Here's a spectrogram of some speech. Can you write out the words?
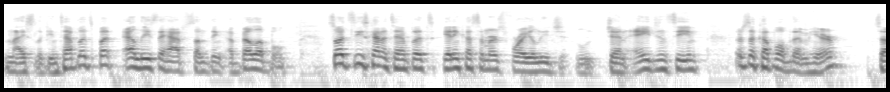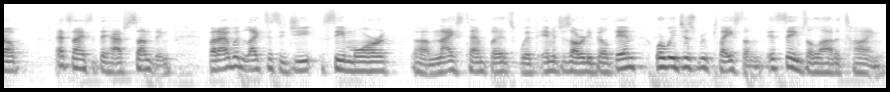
nice looking templates, but at least they have something available. So it's these kind of templates, getting customers for a lead gen agency. There's a couple of them here. So that's nice that they have something but I would like to see, see more um, nice templates with images already built in where we just replace them. It saves a lot of time,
